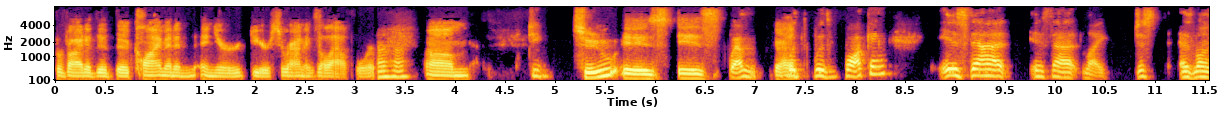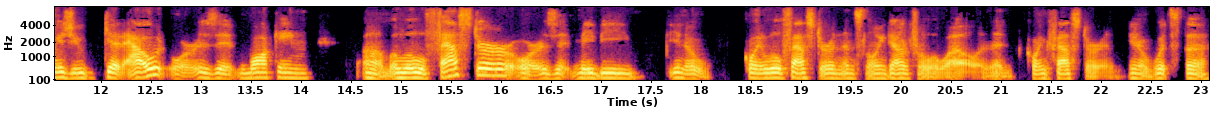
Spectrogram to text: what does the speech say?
provided that the climate and, and your your surroundings allow for it. Uh-huh. Um, do, Two is is um, with with walking. is that is that like just as long as you get out, or is it walking um, a little faster, or is it maybe you know going a little faster and then slowing down for a little while and then going faster and you know what's the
